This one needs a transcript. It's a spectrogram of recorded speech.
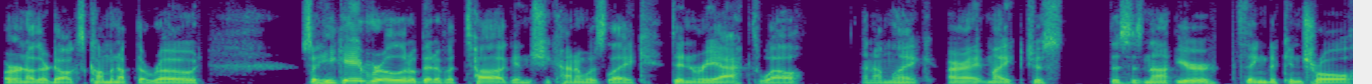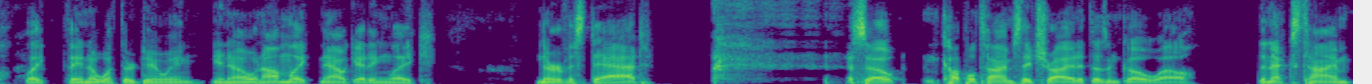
or another dog's coming up the road. So he gave her a little bit of a tug and she kind of was like didn't react well. And i'm like all right mike just this is not your thing to control. Like they know what they're doing you know? And i'm like now getting like nervous dad so a couple times they try it, it doesn't go well. The next time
